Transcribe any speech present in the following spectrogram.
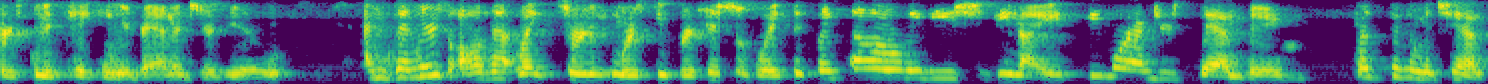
person is taking advantage of you. And then there's all that like sort of more superficial voice. It's like, oh, maybe you should be nice, be more understanding. Let's give him a chance.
